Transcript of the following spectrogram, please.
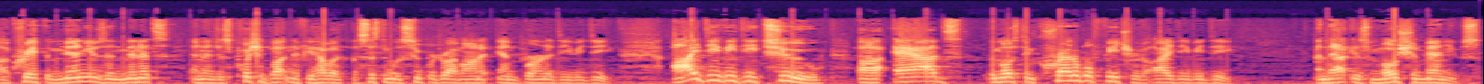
uh, create the menus in minutes, and then just push a button if you have a, a system with a super on it and burn a DVD. iDVD2 uh, adds the most incredible feature to iDVD, and that is motion menus.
